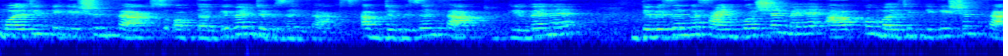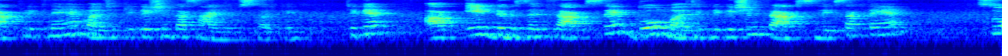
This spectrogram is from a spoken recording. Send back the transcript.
multiplication facts of the given division facts अब डिवीज़न फैक्ट गिवन है। डिवीज़न का साइन क्वेश्चन में है। आपको मल्टीप्लिकेशन फैक्ट लिखने हैं। मल्टीप्लिकेशन का साइन यूज़ करके। ठीक है? आप एक डिवीज़न फैक्ट से दो मल्टीप्लिकेशन फैक्ट्स लिख सकते हैं। So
